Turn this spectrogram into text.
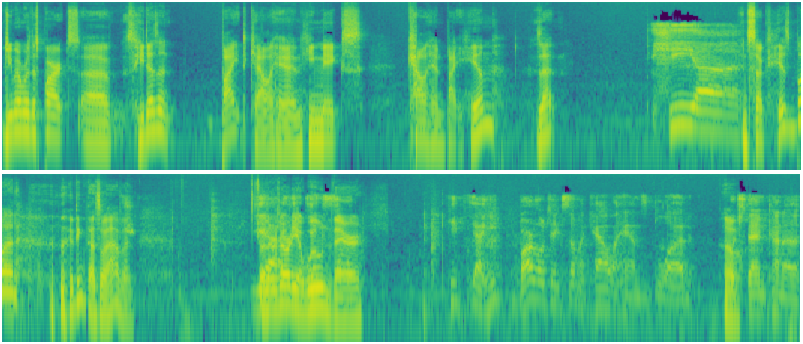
do you remember this part? Uh, he doesn't bite Callahan. He makes Callahan bite him. Is that he uh, and suck his blood? I think that's what happened. yeah, or there's already a wound there. He yeah he Barlow takes some of Callahan's blood, Oh. which then kind of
